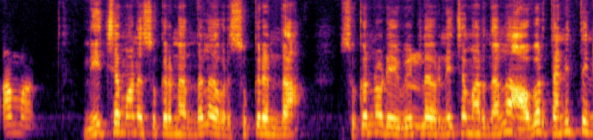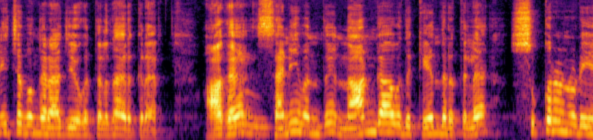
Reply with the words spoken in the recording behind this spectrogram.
ஆமா. நீச்சமான சுக்கிரனா இருந்தாலும் அவர் சுக்கிரன் தான். சுக்கிரனுடைய வீட்டில் அவர் நீச்சமாக இருந்தாலும் அவர் தனித்து நீச்சபங்க ராஜயோகத்தில் தான் இருக்கிறார். ஆக சனி வந்து நான்காவது கேந்திரத்தில் சுக்கிரனுடைய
